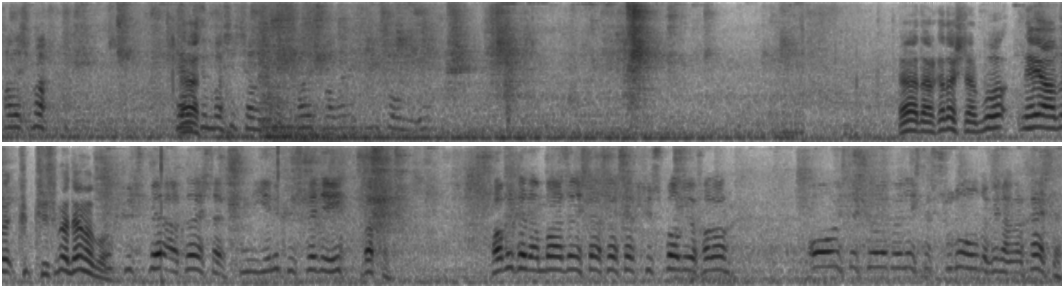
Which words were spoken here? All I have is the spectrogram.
Çalışmak. Her Evet. işin başı çalışmak. Çalışmadan hiçbir iş olmuyor. Evet arkadaşlar bu ne abi? Kü- Küsme değil mi bu? Küspe arkadaşlar şimdi yeni küspe değil bakın. Fabrikadan bazen işte arkadaşlar küspe alıyor falan. O işte şöyle böyle işte sulu oldu filan arkadaşlar.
